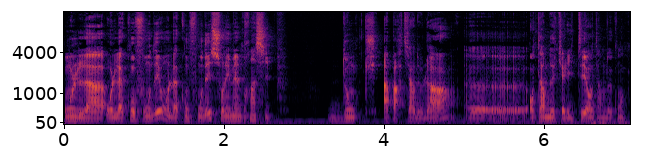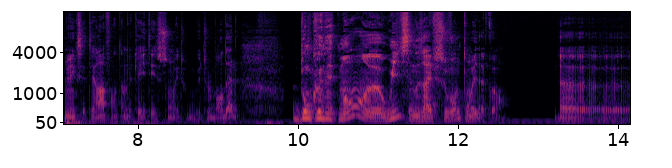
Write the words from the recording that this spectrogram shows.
On l'a on l'a confondé, on l'a confondé sur les mêmes principes. Donc à partir de là, euh, en termes de qualité, en termes de contenu, etc. Enfin en termes de qualité son et tout, et tout le bordel. Donc honnêtement, euh, oui, ça nous arrive souvent de tomber d'accord. Euh,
